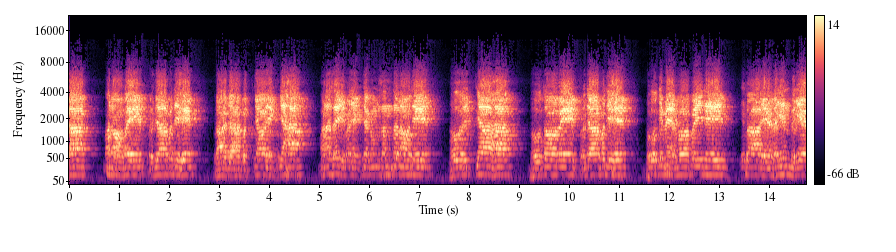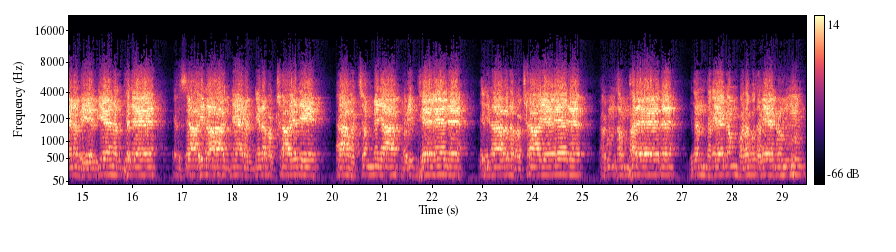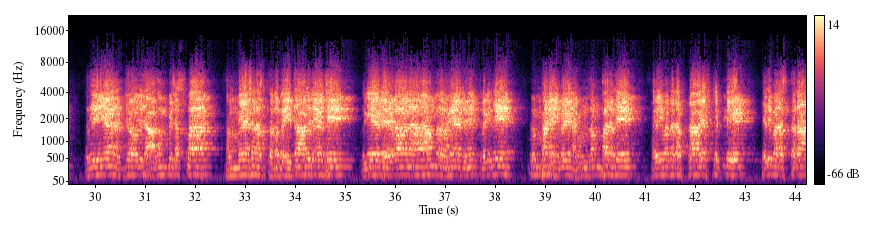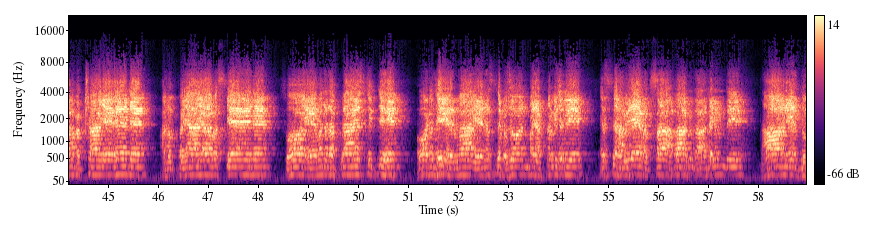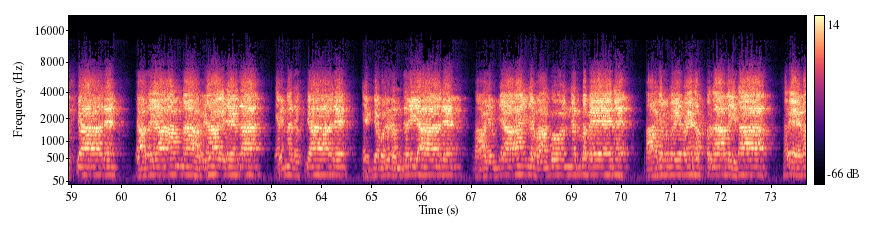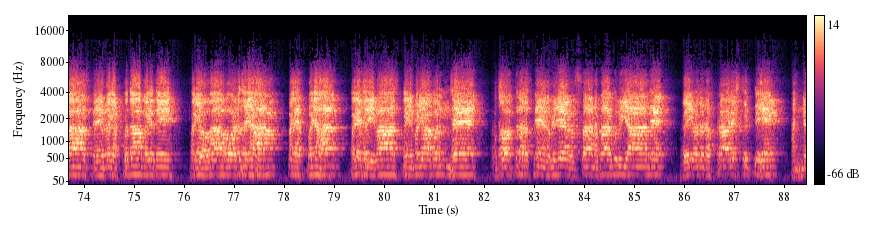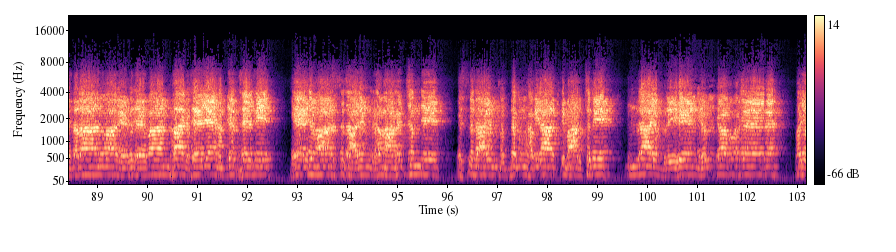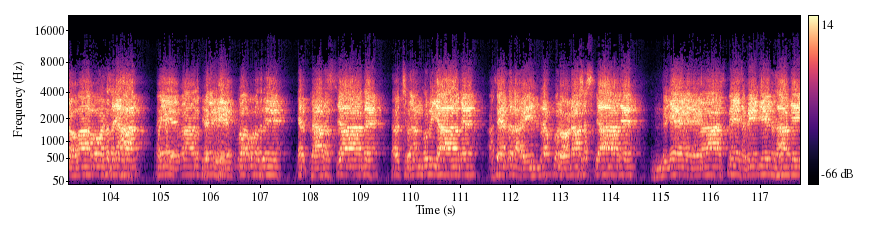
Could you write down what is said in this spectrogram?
मनो वै प्रजापतिः। प्राजापत्यो यज्ञः मनसैव यज्ञकम् सन्तनोति। भूरित्याह भूतो वै प्रजापतिः भूतिमेवोपैते। इवा इन्द्रियेण वीर्येण यस्याहिताग्नेरग्निरपक्षायते। यावच्छम्यया प्रविध्येत्। यदि तावदपक्षायेत् अगुम् सम्भरेत्। इदम् तदेकम् परमुतरेकम् तदीयेन ज्योतिषादम् विशस्व संवेशनस्तनुपैतादिरेधि प्रिये देवानाम् परमे जनित्रगिति ब्रह्मणैवेनकम् सम्भरति। सैव ततः प्रायश्चित्तिः यदि परस्तरामकक्षायेत् अनुप्रयायावस्येत्। सो एव ततः प्रायश्चित्तिः ओषधेर्वा एतस्य पशून्मयः प्रविशति। यस्य हविषे वत्सा अपाकृता जयन्ति तानि यद्दुह्यात् यातयाम्ना यन्न दुह्यात् यज्ञपरुरन्तर्यात् वायव्यायवागोन्निर्वपेत् आयुर्वेपयः प्रदापयिता सरेवास्मे पयः प्रदापयते पयो वा वोषधयः पयः पयः पयसैवास्मे पयोवरुन्धे अथोत्तरस्मे अभिषेवत्सानपाकुर्यात् एव अन्यतरानुवारेषु देवान् भागधेयेन व्यर्थयति ये यजमानस्य सायम् गृहमागच्छन्ति यस्य सायम् शुद्धकम् हविरार्तिमार्चते इन्द्राय व्रीहेण निरुद्यापवसेत् पयो वा वोषधयः पय एवाभ्यहेत्वापवसे यत्रातः स्यात् तच्छ्रुतम् कुर्यात्। अथेतर ऐन्द्रपुरोणाशः स्यात् इन्द्रियेणास्मे समीचे दधाति।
